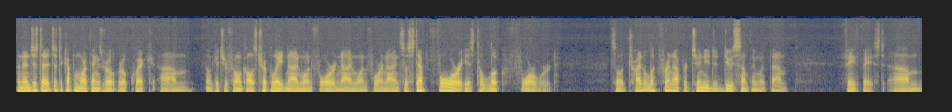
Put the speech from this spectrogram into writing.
And then just a, just a couple more things real real quick. Um, I'll get your phone calls triple eight nine one four nine one four nine. So step four is to look forward. So try to look for an opportunity to do something with them, faith based. Um,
